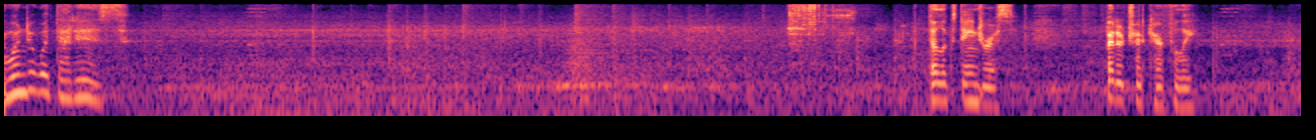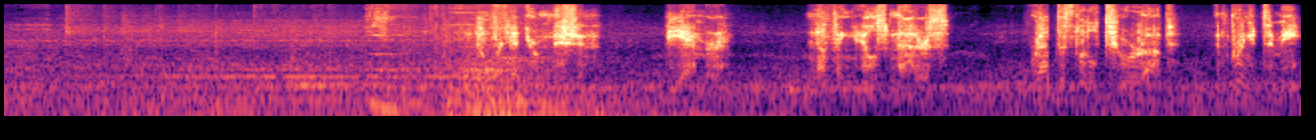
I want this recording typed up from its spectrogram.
I wonder what that is. That looks dangerous. Better tread carefully. Don't forget your mission. The Amber. Nothing else matters. Wrap this little tour up and bring it to me.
